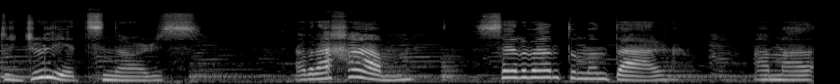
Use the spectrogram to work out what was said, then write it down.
to Juliet's nurse, Abraham, servant to Montag, Ama-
